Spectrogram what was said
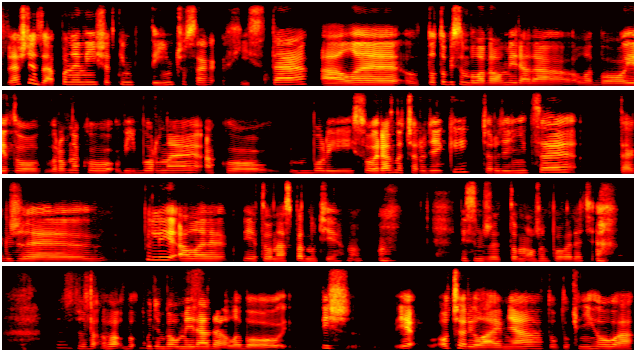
strašne zaplnený všetkým tým, čo sa chystá, ale toto by som bola veľmi rada, lebo je to rovnako výborné, ako boli svojrazné čarodejky, čarodejnice, takže pili, ale je to na spadnutie. No. Myslím, že to môžem povedať. Budem veľmi rada, lebo píš, je, očarila aj mňa touto knihou a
